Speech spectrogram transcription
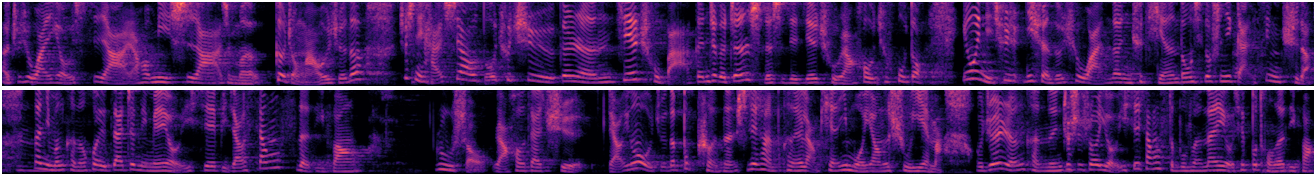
呃出去玩游戏啊，然后密室啊，什么各种嘛，我就觉得就是你还是要多出去跟人接触吧，跟这个真实的世界接触，然后去互动。因为你去你选择去玩的，你去体验的东西都是你感兴趣的，那你们可能会在这里面有一些比较相似的地方。入手，然后再去聊，因为我觉得不可能，世界上也不可能有两片一模一样的树叶嘛。我觉得人可能就是说有一些相似的部分，但也有些不同的地方。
